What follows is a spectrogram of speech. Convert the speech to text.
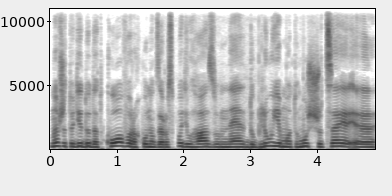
Ми вже тоді додатково рахунок за розподіл газу не дублюємо, тому що це. Е,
